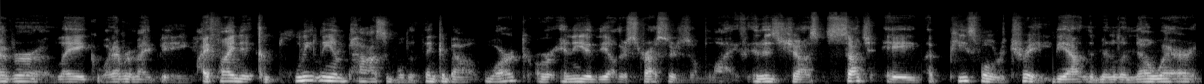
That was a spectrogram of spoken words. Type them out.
river, a lake, whatever it might be, I find it completely impossible to think about work or any of the other stressors of life. It is just such a, a peaceful retreat, be out in the middle of nowhere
